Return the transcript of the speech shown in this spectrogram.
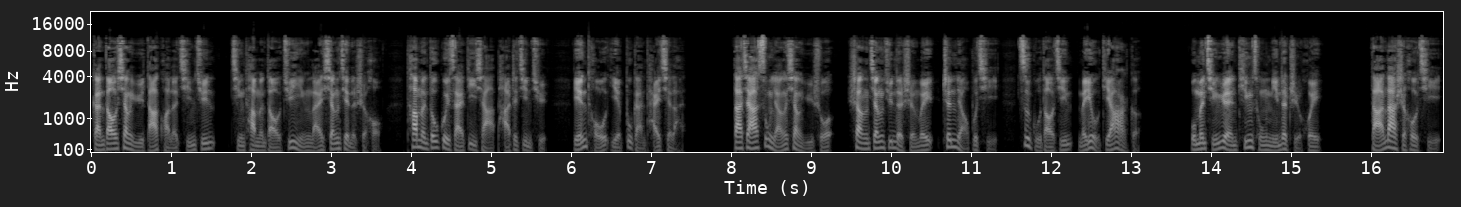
赶到项羽打垮了秦军，请他们到军营来相见的时候，他们都跪在地下爬着进去，连头也不敢抬起来。大家颂扬项羽说：“上将军的神威真了不起，自古到今没有第二个。我们情愿听从您的指挥。”打那时候起，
